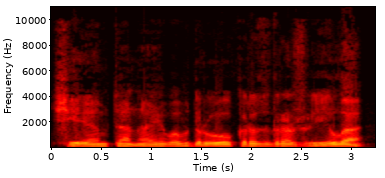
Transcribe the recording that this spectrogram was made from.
Чем-то она его вдруг раздражила —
